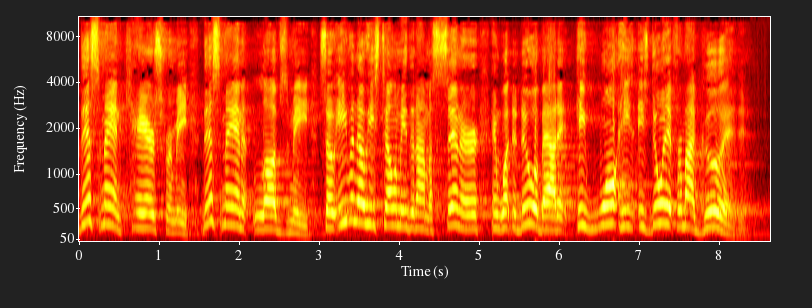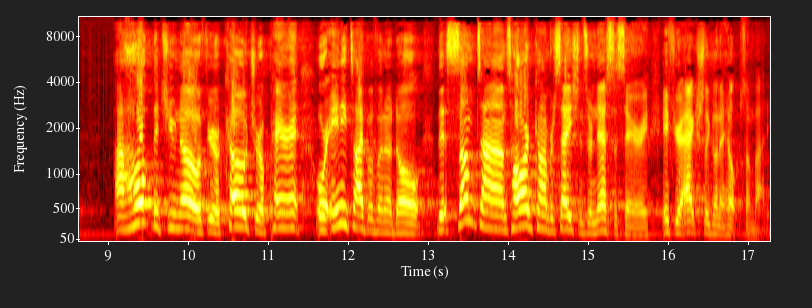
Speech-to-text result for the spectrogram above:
This man cares for me. This man loves me. So even though he's telling me that I'm a sinner and what to do about it, he want, he, he's doing it for my good good. I hope that you know, if you're a coach or a parent or any type of an adult, that sometimes hard conversations are necessary if you're actually going to help somebody.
